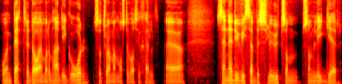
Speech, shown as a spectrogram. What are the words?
och en bättre dag än vad de hade igår, så tror jag man måste vara sig själv. Eh, sen är det ju vissa beslut som, som ligger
